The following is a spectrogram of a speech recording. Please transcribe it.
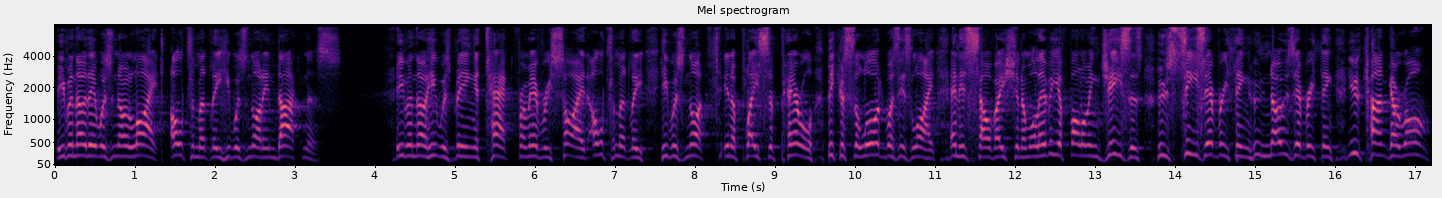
Even though there was no light, ultimately he was not in darkness. Even though he was being attacked from every side, ultimately he was not in a place of peril because the Lord was his light and his salvation. And whatever you're following Jesus, who sees everything, who knows everything, you can't go wrong.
